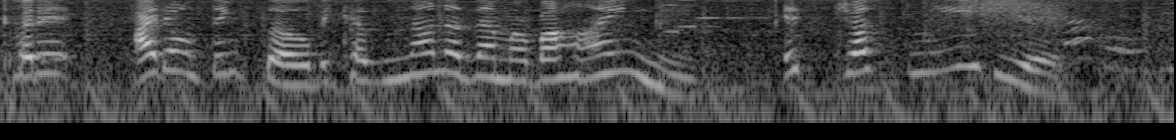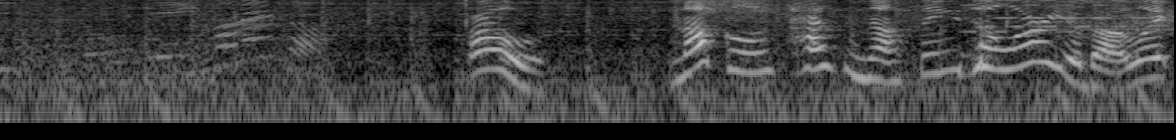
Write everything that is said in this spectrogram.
Could it? I don't think so because none of them are behind me. It's just me here. Bro, Knuckles has nothing to worry about. Like,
